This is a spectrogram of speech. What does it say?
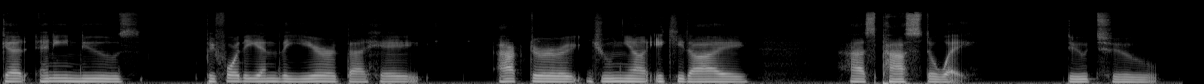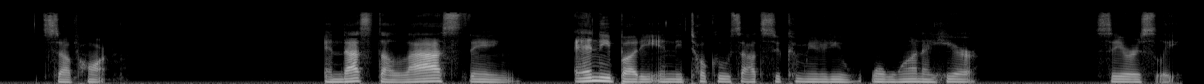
get any news before the end of the year that hey, actor Junya Ikeda has passed away due to self harm. And that's the last thing anybody in the tokusatsu community will want to hear. Seriously.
